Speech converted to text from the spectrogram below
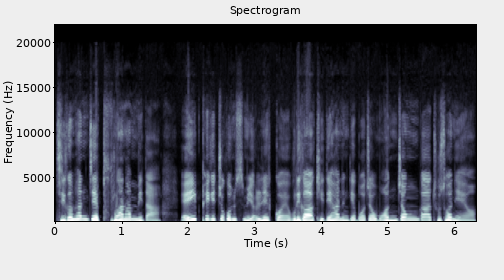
지금 현재 불안합니다. 에이펙이 조금 있으면 열릴 거예요. 우리가 기대하는 게 뭐죠? 원전과 조선이에요.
